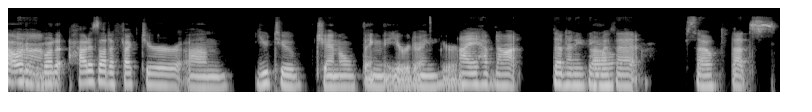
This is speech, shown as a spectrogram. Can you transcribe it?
How um, what how does that affect your um YouTube channel thing that you were doing? Your I have not done anything oh. with it. So that's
